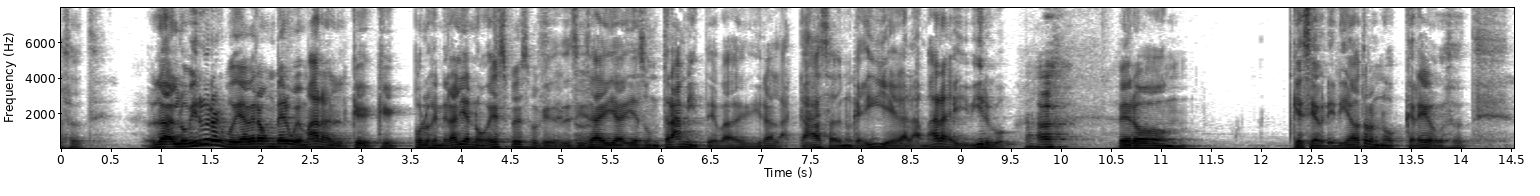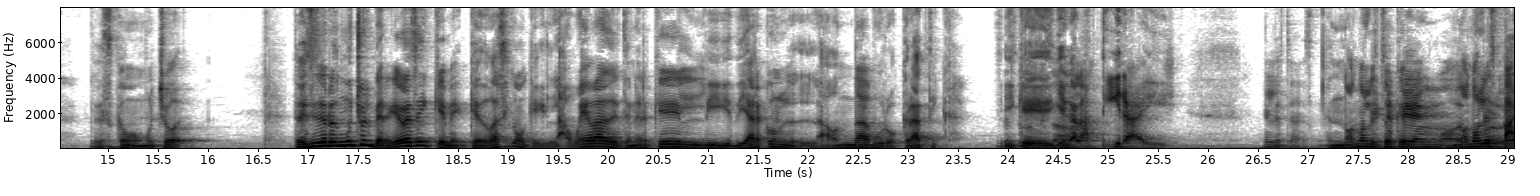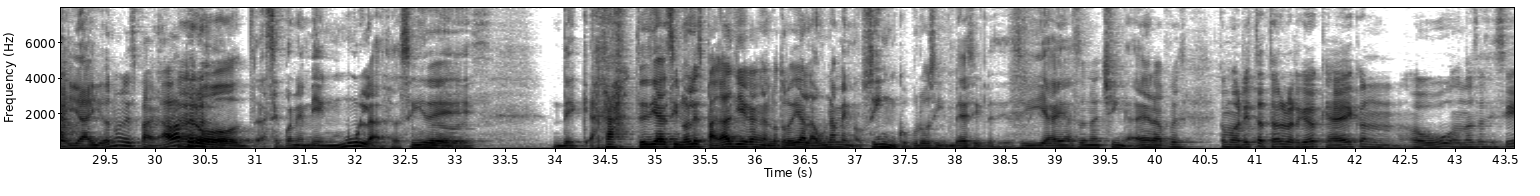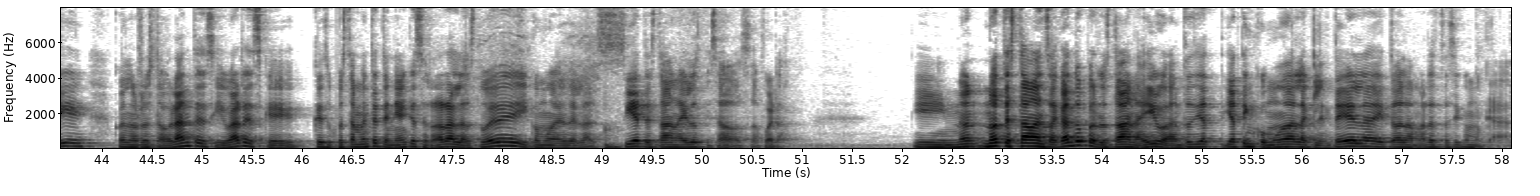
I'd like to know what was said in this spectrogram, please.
La- lo virgo era que podía ver a un verbo de mar, al que, que por lo general ya no ves, pues, porque decís, ah, ya, ya es un trámite, va a ir a la casa, ¿no? que ahí llega la Mara y Virgo. Ajá. Pero que se abriría otro, no creo. o sea, te- es como mucho. Te voy a decir, es mucho el vergueo ese y que me quedó así como que la hueva de tener que lidiar con la onda burocrática. Sí, y que llega la tira y. No, no les te tengo que. No, no les pagaba. Yo no les pagaba, pero se ponen bien mulas, así de. De que, ajá, entonces ya si no les pagas llegan al otro día a la una menos cinco, puros imbéciles. Y así ya es una chingadera, pues. Como ahorita todo el vergueo que hay con, o no sé si sigue, con los restaurantes y bares que, que supuestamente tenían que cerrar a las 9 y como desde las 7 estaban ahí los pisados afuera. Y no, no te estaban sacando, pero estaban ahí, va. Entonces ya, ya te incomoda la clientela y toda la mara está así como que, ah.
